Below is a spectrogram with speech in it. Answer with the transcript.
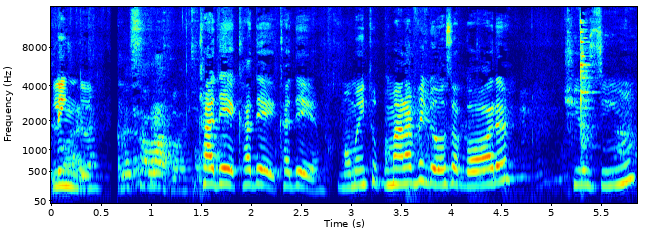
Lindo. Cadê, cadê, cadê? Momento maravilhoso agora. Tiozinho.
